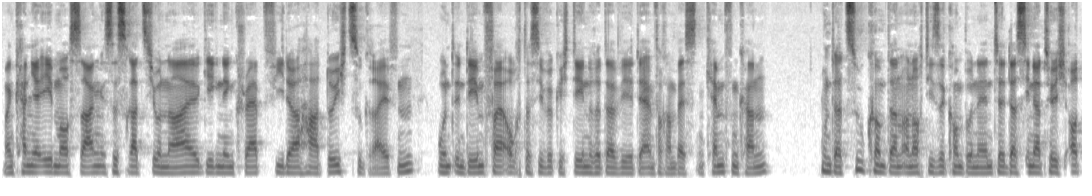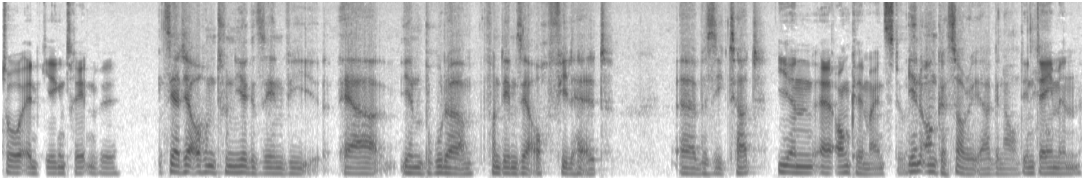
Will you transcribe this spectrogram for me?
man kann ja eben auch sagen, es ist rational, gegen den Crab-Feeder hart durchzugreifen und in dem Fall auch, dass sie wirklich den Ritter wählt, der einfach am besten kämpfen kann. Und dazu kommt dann auch noch diese Komponente, dass sie natürlich Otto entgegentreten will. Sie hat ja auch im Turnier gesehen, wie er ihren Bruder, von dem sie ja auch viel hält, äh, besiegt hat. Ihren äh, Onkel meinst du? Ihren Onkel, sorry, ja genau. Den Damon.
